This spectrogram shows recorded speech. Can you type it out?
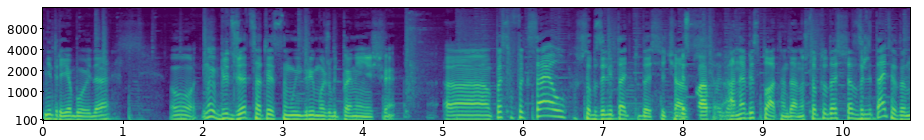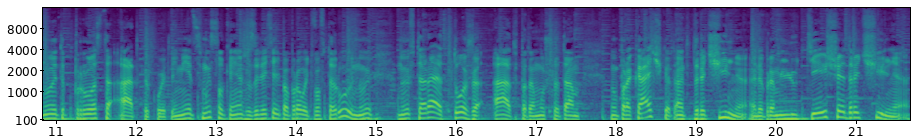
не требуют, да. Вот. Ну и бюджет, соответственно, у игры может быть поменьше. А, Pass of Exile, чтобы залетать туда сейчас, Бесплатно, да. она бесплатна, да, но чтобы туда сейчас залетать, это, ну, это просто ад какой-то. Имеет смысл, конечно, залететь, попробовать во вторую, ну и, ну и вторая тоже ад, потому что там, ну, прокачка, там это дрочильня, это прям лютейшая дрочильня.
